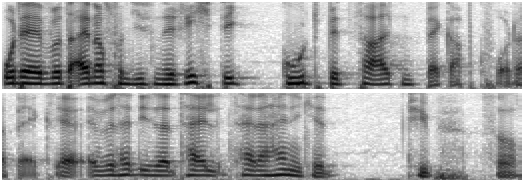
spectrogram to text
oder er wird einer von diesen richtig gut bezahlten Backup-Quarterbacks. Ja, er wird halt dieser Tyler, Tyler Heinecke-Typ. So,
